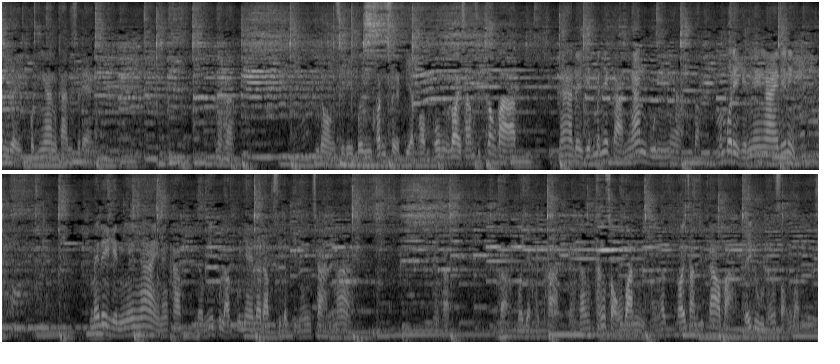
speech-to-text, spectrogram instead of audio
นเลยผลงานการแสดงนะฮะพี่น้องสิได้เบิ่งคอนเสิร์ตเบียร์พร้อมพงร้อยสามสิบเก้าบาทนะฮะได้เห็นบรรยากาศงานบุญเนี่ยมันบ่ได้เห็นง่ายๆด้นี่ ไม่ได้เห็นง่าย ๆนะครับแล้วมีผู้หลักผู้ใหญ่ระดับศิลปินแห่งชาติมากนะครับก็บ่อยากให้พลาดทั้งทั้งสองวันนะครับร้อยสามสิบเก้าบาทได้ดูทั้งสองวันเลย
